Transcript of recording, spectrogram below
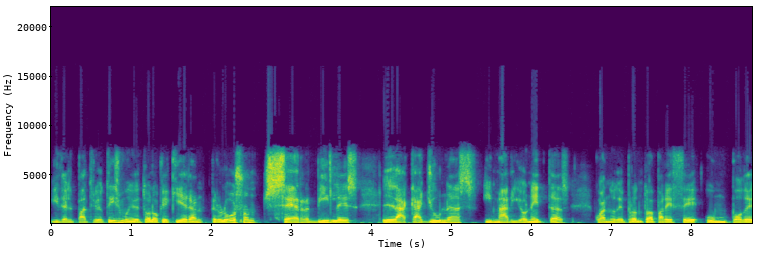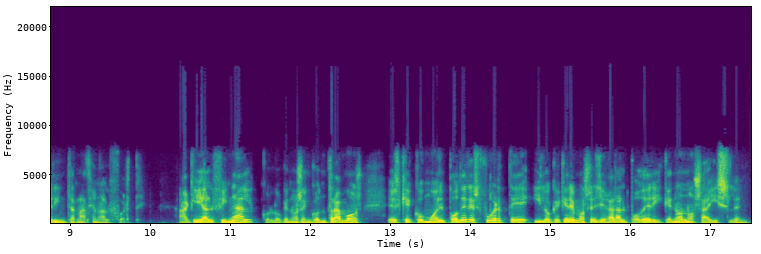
y del patriotismo y de todo lo que quieran, pero luego son serviles, lacayunas y marionetas cuando de pronto aparece un poder internacional fuerte. Aquí al final, con lo que nos encontramos, es que como el poder es fuerte y lo que queremos es llegar al poder y que no nos aíslen,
